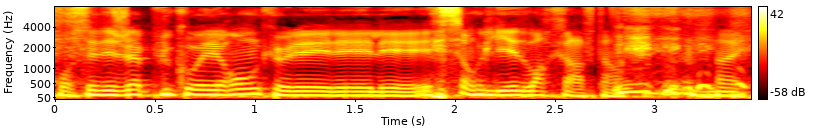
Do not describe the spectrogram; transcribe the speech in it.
Bon, c'est déjà plus cohérent que les, les, les sangliers de Warcraft. Hein. Ouais.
